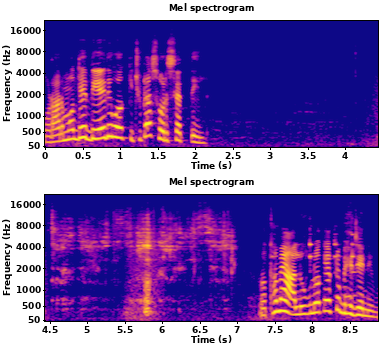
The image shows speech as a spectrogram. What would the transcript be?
কড়ার মধ্যে দিয়ে দিব কিছুটা সরষের তেল। প্রথমে আলুগুলোকে একটু ভেজে নেব।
